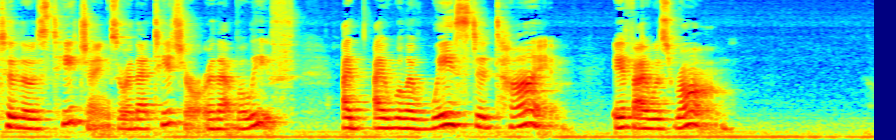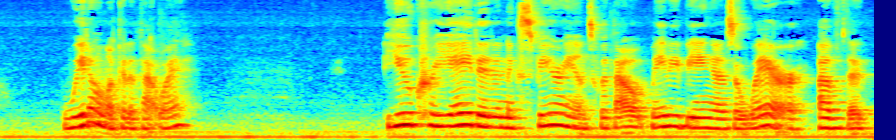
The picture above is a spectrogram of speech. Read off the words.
to those teachings or that teacher or that belief. I, I will have wasted time if I was wrong. We don't look at it that way you created an experience without maybe being as aware of the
